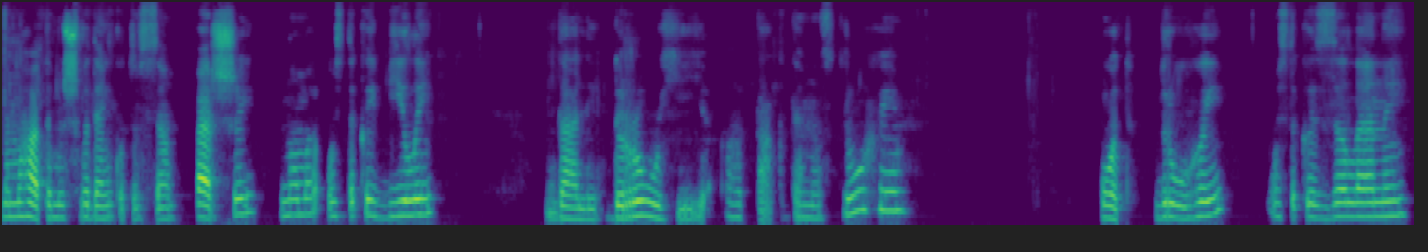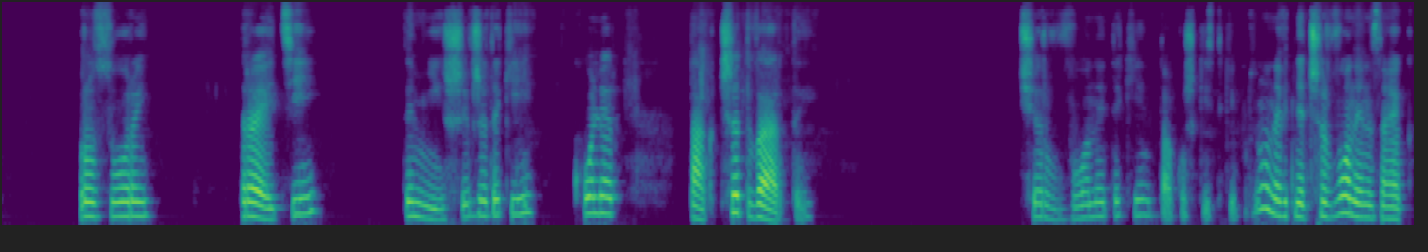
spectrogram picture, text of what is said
намагатиму швиденько то все. Перший номер ось такий білий. Далі другий. Так, де в нас другий? От, другий, ось такий зелений, прозорий, третій, темніший вже такий колір. Так, четвертий. червоний такий, також такий, ну, навіть не червоний, не знаю, як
